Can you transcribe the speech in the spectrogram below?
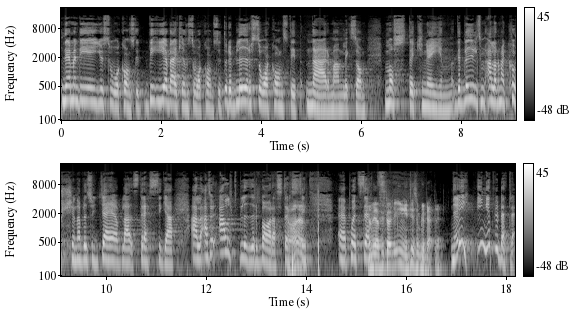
nej men det är ju så konstigt. Det är verkligen så konstigt och det blir så konstigt när man liksom måste knö in. Det blir liksom, alla de här kurserna blir så jävla stressiga. Alla, alltså allt blir bara stressigt. eh, På ett sätt... Men jag förstår, det är ingenting som blir bättre. Nej, inget blir bättre.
